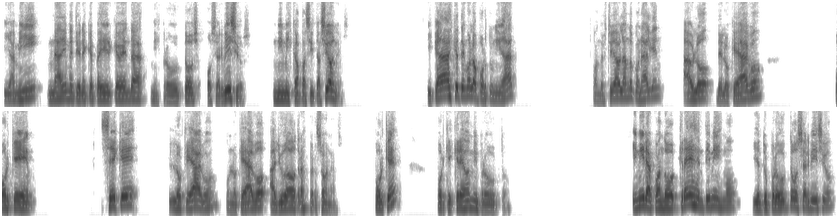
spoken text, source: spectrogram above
y a mí nadie me tiene que pedir que venda mis productos o servicios, ni mis capacitaciones. Y cada vez que tengo la oportunidad, cuando estoy hablando con alguien, hablo de lo que hago porque sé que lo que hago, con lo que hago, ayuda a otras personas. ¿Por qué? Porque creo en mi producto. Y mira, cuando crees en ti mismo y en tu producto o servicio,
